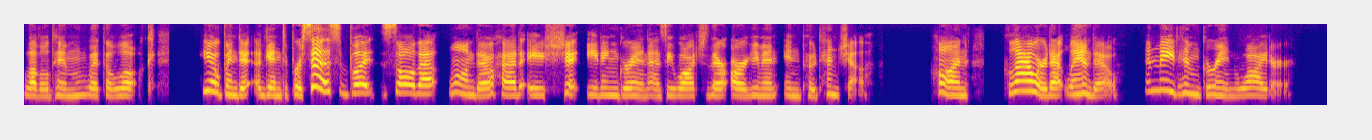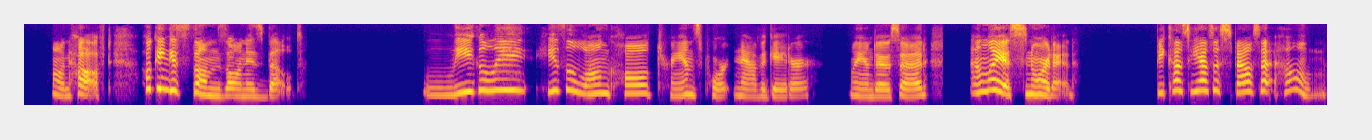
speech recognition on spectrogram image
leveled him with a look. He opened it again to persist, but saw that Lando had a shit eating grin as he watched their argument in potentia. Han glowered at Lando and made him grin wider. Han huffed, hooking his thumbs on his belt. Legally, he's a long haul transport navigator, Lando said, and Leia snorted. Because he has a spouse at home.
